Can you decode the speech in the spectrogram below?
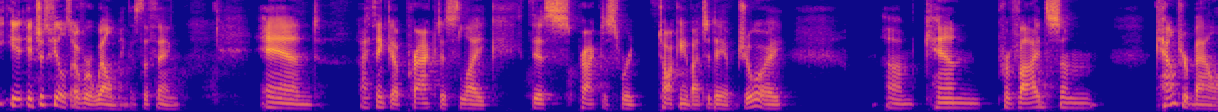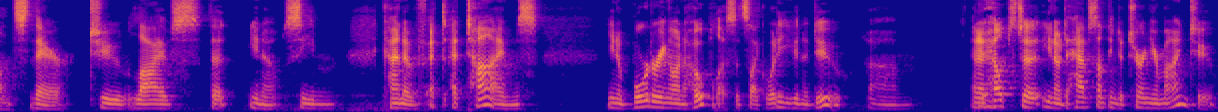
it, it just feels overwhelming is the thing. And I think a practice like this practice we're talking about today of joy um, can provide some counterbalance there to lives that you know seem kind of at, at times you know bordering on hopeless. It's like what are you going to do? Um, and it helps to you know to have something to turn your mind to.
